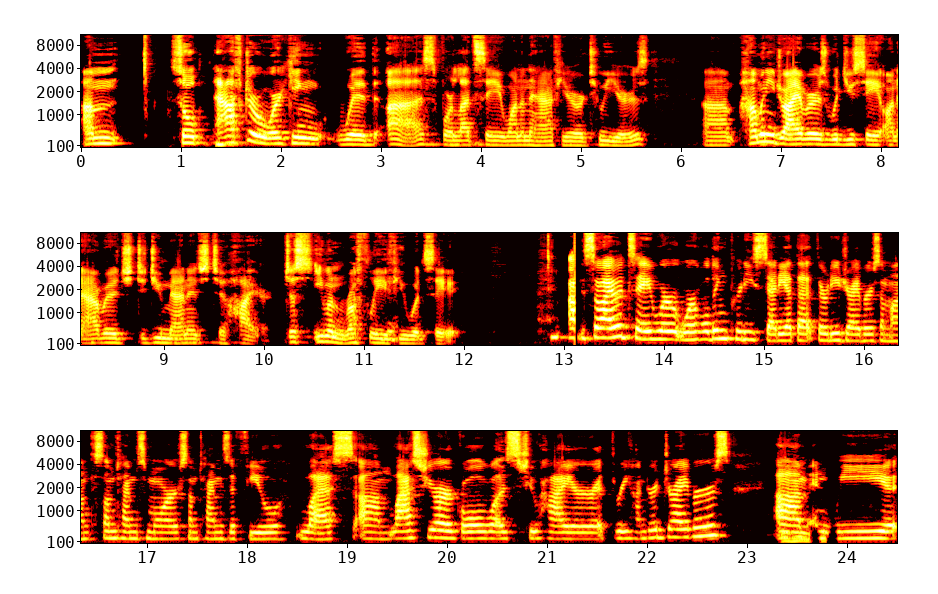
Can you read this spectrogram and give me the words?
Um, so after working with us for let's say one and a half year or two years, um, how many drivers would you say on average did you manage to hire? Just even roughly, if you would say it. So I would say we're we're holding pretty steady at that 30 drivers a month, sometimes more, sometimes a few less. Um, last year, our goal was to hire 300 drivers, um, mm-hmm. and we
